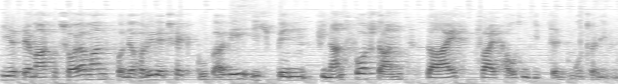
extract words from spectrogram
hier ist der Markus Scheuermann von der Holiday Check Group AG. Ich bin Finanzvorstand seit 2017 im Unternehmen.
